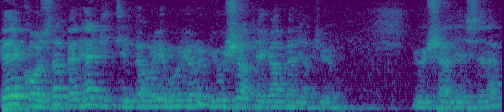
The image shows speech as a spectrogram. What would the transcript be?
Beykoz'da ben her gittiğimde oraya vuruyorum. Yuşa peygamber yatıyor. Yuşa Aleyhisselam.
